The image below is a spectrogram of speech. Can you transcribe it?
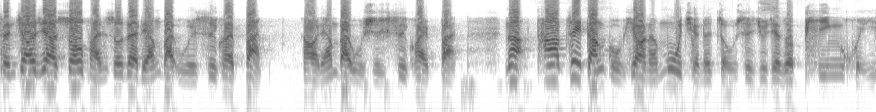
成交价收盘收在两百五十四块半，哦，两百五十四块半。那它这档股票呢，目前的走势就叫做拼回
